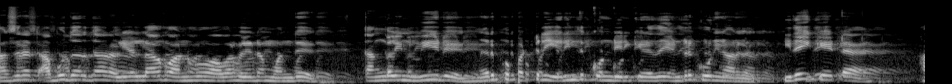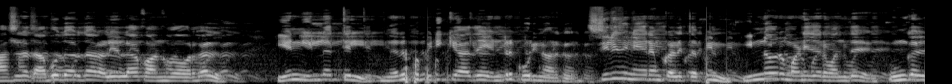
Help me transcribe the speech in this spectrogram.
ஹசரத் அபுதர்தார் அலியல்லாஹு அன்பு அவர்களிடம் வந்து தங்களின் வீடு நெருப்பு பற்றி எரிந்து கொண்டிருக்கிறது என்று கூறினார்கள். இதை கேட்ட ஹசரத் அபுதர்தார் அலியல்லாஹு அன்பு அவர்கள் என் இல்லத்தில் நெருப்பு பிடிக்காது என்று கூறினார்கள். சிறிது நேரம் கழித்த பின் இன்னொரு மனிதர் வந்து உங்கள்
